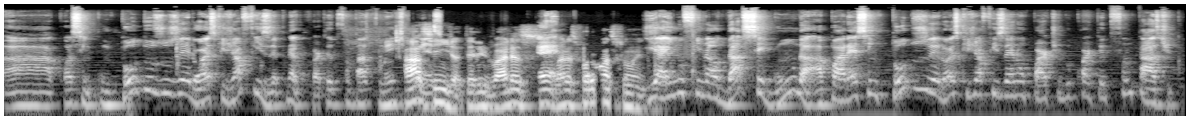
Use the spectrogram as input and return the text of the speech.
a, com, assim, com todos os heróis que já fizeram. Né? O Quarteto Fantástico também a gente Ah, conhece. sim, já teve várias, É. várias formações. E aí, no final da segunda, aparecem todos os heróis que já fizeram parte do Quarteto Fantástico.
